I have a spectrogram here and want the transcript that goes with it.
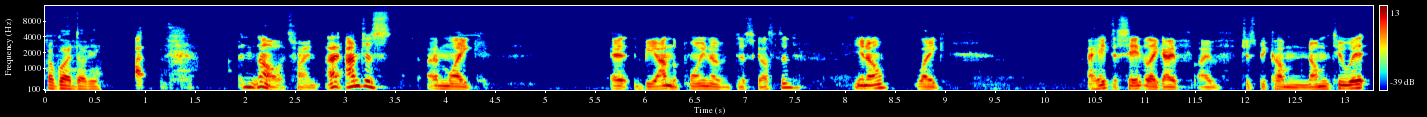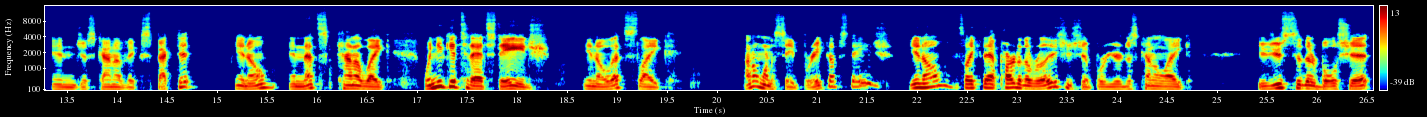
Oh, go ahead, Dougie. I, no, it's fine. I, I'm just, I'm like, at, beyond the point of disgusted. You know, like, I hate to say, it, like I've I've just become numb to it and just kind of expect it. You know, and that's kind of like when you get to that stage. You know, that's like, I don't want to say breakup stage. You know, it's like that part of the relationship where you're just kind of like, you're used to their bullshit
